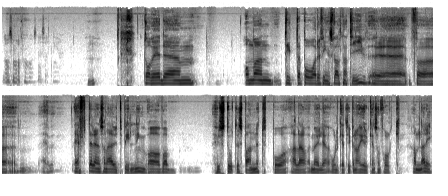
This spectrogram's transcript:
de som har funktionsnedsättningar. David, ehm, om man tittar på vad det finns för alternativ eh, för, eh, efter en sån här utbildning, vad, vad, hur stort är spannet på alla möjliga olika typer av yrken som folk hamnar i?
